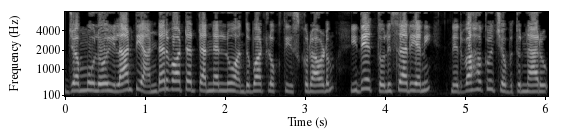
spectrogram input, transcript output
జమ్మూలో ఇలాంటి అండర్ వాటర్ టన్నెల్ను అందుబాటులోకి తీసుకురావడం ఇదే తొలిసారి అని నిర్వాహకులు చెబుతున్నారు.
